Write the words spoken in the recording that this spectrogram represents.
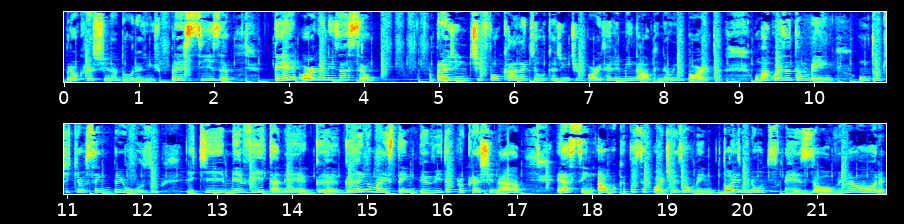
procrastinador. A gente precisa ter organização para a gente focar naquilo que a gente importa, eliminar o que não importa. Uma coisa também, um truque que eu sempre uso e que me evita, né, ganho mais tempo e evita procrastinar, é assim, algo que você pode resolver em dois minutos, resolve na hora.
